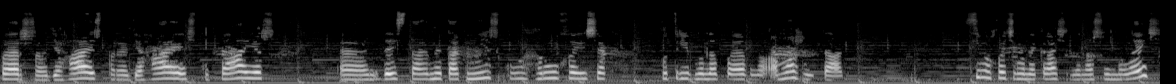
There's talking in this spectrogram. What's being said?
перше одягаєш, переодягаєш, е, десь та, не так ніжку рухаєш, як потрібно, напевно, а може і так. Всі ми хочемо найкраще для нашої малечі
